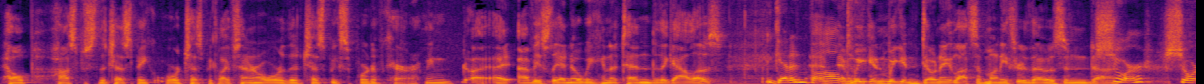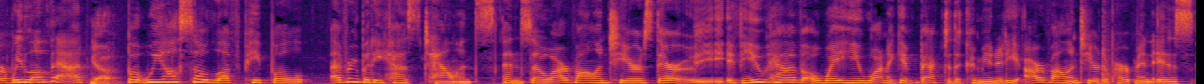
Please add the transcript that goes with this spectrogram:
help Hospice of the Chesapeake or Chesapeake Life Center or the Chesapeake Supportive Care? I mean, I, I, obviously, I know we can attend the galas, Get involved. and, and we can we can donate lots of money through those. And uh, Sure, sure. We love that. Yeah. But we also love people. Everybody has talents. And so our volunteers, there if you have a way you want to give back to the community, our volunteer department is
